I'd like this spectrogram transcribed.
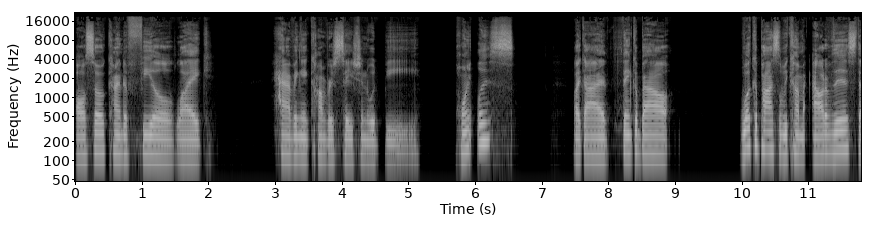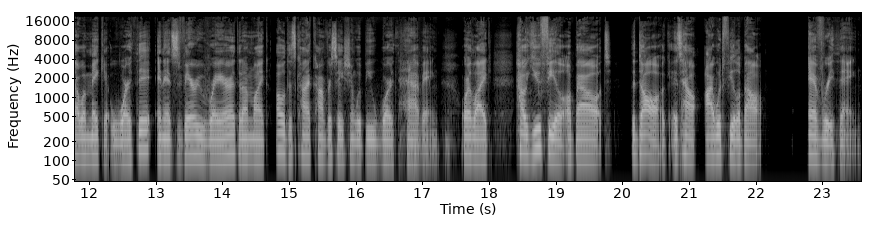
also kind of feel like having a conversation would be pointless. Like I think about what could possibly come out of this that would make it worth it and it's very rare that i'm like oh this kind of conversation would be worth having or like how you feel about the dog is how i would feel about everything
